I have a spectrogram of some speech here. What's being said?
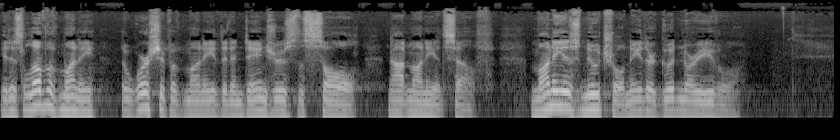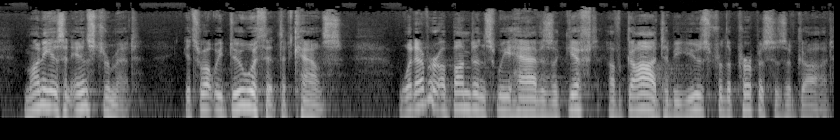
It is love of money, the worship of money, that endangers the soul, not money itself. Money is neutral, neither good nor evil. Money is an instrument, it's what we do with it that counts. Whatever abundance we have is a gift of God to be used for the purposes of God.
